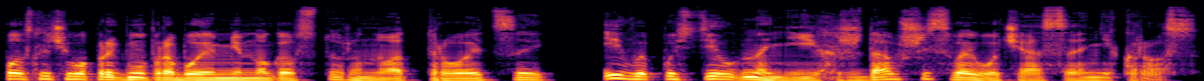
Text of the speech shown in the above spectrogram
После чего прыгнул пробоем немного в сторону от троицы и выпустил на них ждавший своего часа некроз.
